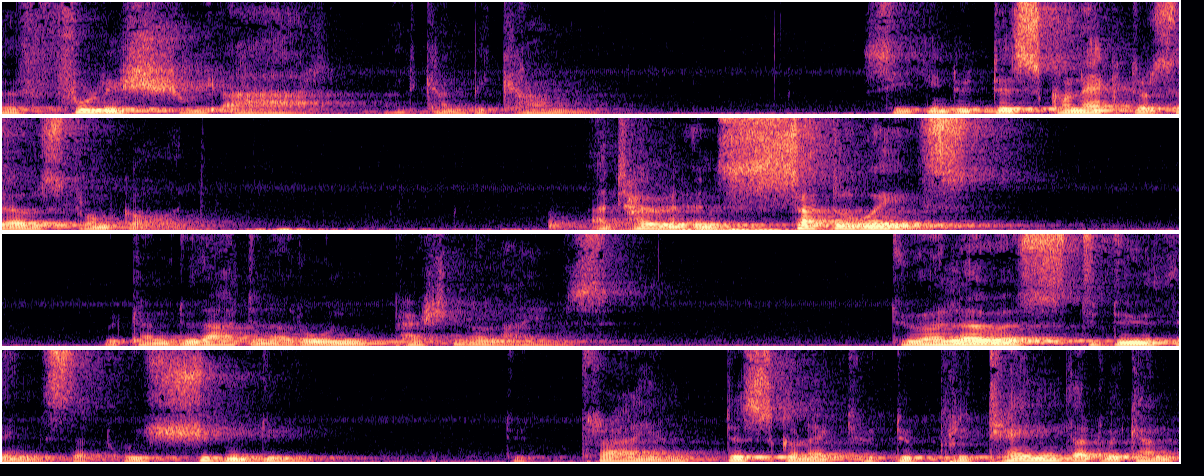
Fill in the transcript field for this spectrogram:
how foolish we are and can become seeking to disconnect ourselves from God. And how, in subtle ways, we can do that in our own personal lives to allow us to do things that we shouldn't do, try and disconnect, to pretend that we can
